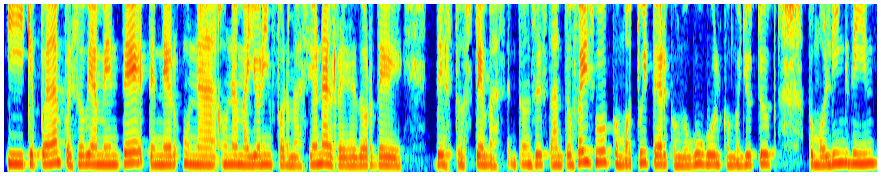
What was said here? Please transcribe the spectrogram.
y que puedan pues obviamente tener una, una mayor información alrededor de, de estos temas. Entonces, tanto Facebook como Twitter, como Google, como YouTube, como LinkedIn,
